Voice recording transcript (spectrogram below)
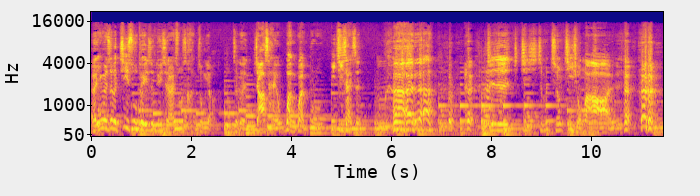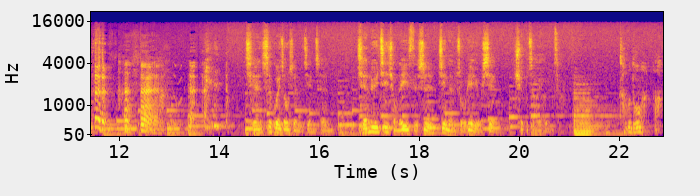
呃，因为这个技术对于这女子来说是很重要的。这个家财万贯不如一技在身。其实，其实怎么穷技穷嘛啊啊！钱是贵州省的简称，黔驴技穷的意思是技能拙劣有限，却不知道要用场。差不多嘛啊。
